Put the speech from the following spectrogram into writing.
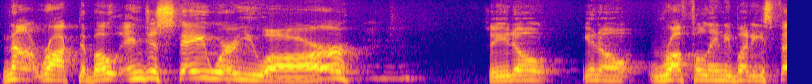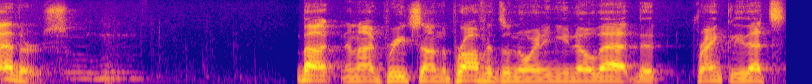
not rock the boat and just stay where you are mm -hmm. so you don't you know ruffle anybody's feathers mm -hmm. but and I've preached on the prophet's anointing you know that that frankly that's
